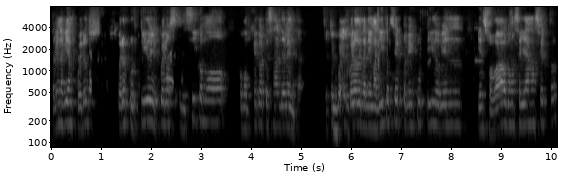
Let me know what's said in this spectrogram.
también habían cueros cuero curtido y el cuero en sí como, como objeto artesanal de venta. El, cuero del animalito, ¿cierto? Bien curtido, bien, bien sobado, como se llama, ¿cierto?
